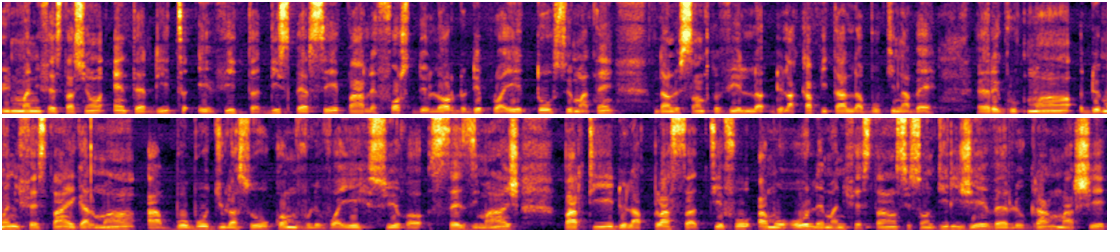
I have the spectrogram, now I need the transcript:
une manifestation interdite et vite dispersée par les forces de l'ordre déployées tôt ce matin dans le centre-ville de la capitale burkinabé. Regroupement de manifestants également à Bobo Dioulasso, comme vous le voyez sur euh, ces images. Parti de la place Tiefo Amoro, les manifestants se sont dirigés vers le grand marché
